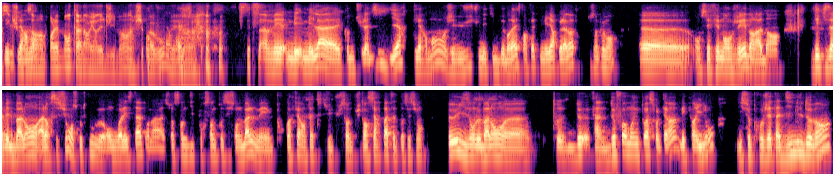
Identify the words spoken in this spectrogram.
c'est clairement un problème mental à regarder le gym. Hein. Je sais pas vous, mais c'est ça. Mais, mais, mais, là, comme tu l'as dit hier, clairement, j'ai vu juste une équipe de Brest en fait meilleure que la nôtre, tout simplement. on s'est fait manger dans la, dans, dès qu'ils avaient le ballon. Alors c'est sûr, on se retrouve, on voit les stats, on a 70% de possession de balle, mais pourquoi faire en fait? Tu t'en sers pas de cette possession. Eux, ils ont le ballon euh, deux, deux, fois moins que toi sur le terrain, mais quand ils l'ont, ils se projettent à 10 000 devant.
